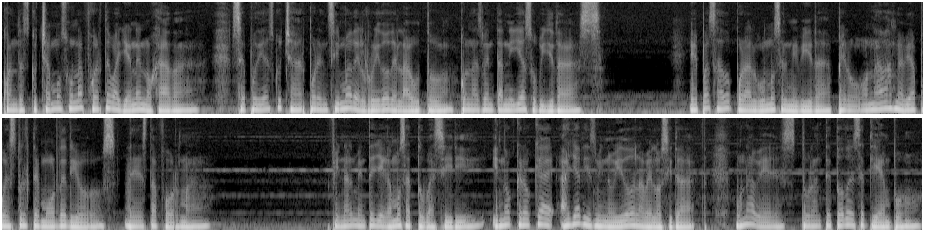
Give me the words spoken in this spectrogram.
Cuando escuchamos una fuerte ballena enojada, se podía escuchar por encima del ruido del auto, con las ventanillas subidas. He pasado por algunos en mi vida, pero nada me había puesto el temor de Dios de esta forma. Finalmente llegamos a Tuba City y no creo que haya disminuido la velocidad una vez durante todo ese tiempo.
